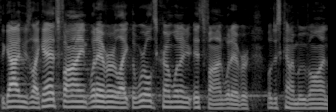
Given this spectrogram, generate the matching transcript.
the guy who's like, eh, it's fine, whatever. Like the world's crumbling, it's fine, whatever. We'll just kind of move on.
